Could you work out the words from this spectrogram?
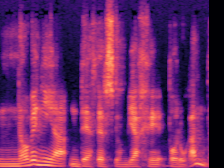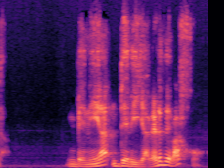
no venía de hacerse un viaje por Uganda, venía de Villaverde Bajo,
